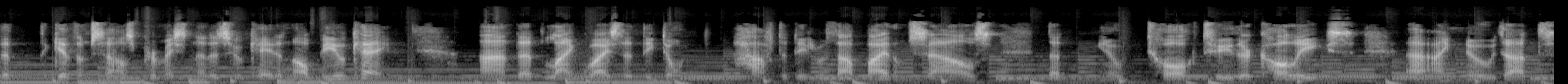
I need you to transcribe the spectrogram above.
that to give themselves permission that it's okay to not be okay, and that likewise that they don't have to deal with that by themselves. That you know, talk to their colleagues. Uh, I know that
